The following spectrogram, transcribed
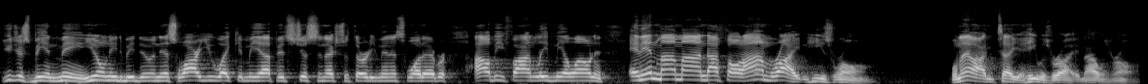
you're just being mean. You don't need to be doing this. Why are you waking me up? It's just an extra 30 minutes, whatever. I'll be fine. Leave me alone. And, and in my mind, I thought, I'm right and he's wrong. Well, now I can tell you he was right and I was wrong.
